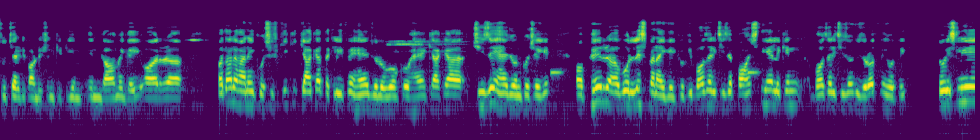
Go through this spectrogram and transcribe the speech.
सू चैरिटी फाउंडेशन की टीम इन गाँव में गई और अ, पता लगाने की कोशिश की कि क्या क्या तकलीफ़ें हैं जो लोगों को हैं क्या क्या चीज़ें हैं जो उनको चाहिए। और फिर वो लिस्ट बनाई गई क्योंकि बहुत सारी चीज़ें पहुँचती हैं लेकिन बहुत सारी चीज़ों की ज़रूरत नहीं होती। तो इसलिए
